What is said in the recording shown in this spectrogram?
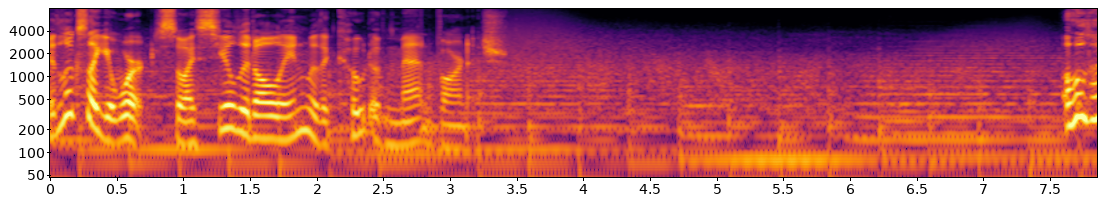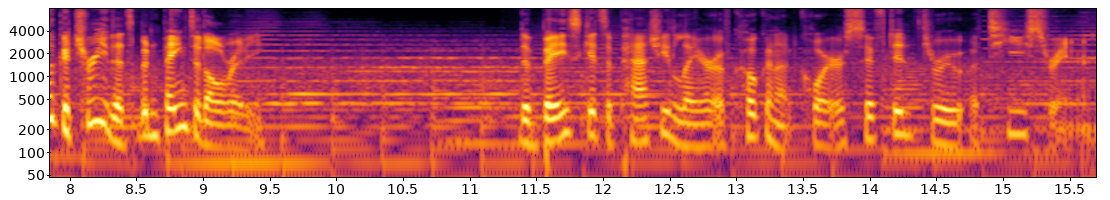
It looks like it worked, so I sealed it all in with a coat of matte varnish. Oh look, a tree that's been painted already! The base gets a patchy layer of coconut coir sifted through a tea strainer.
